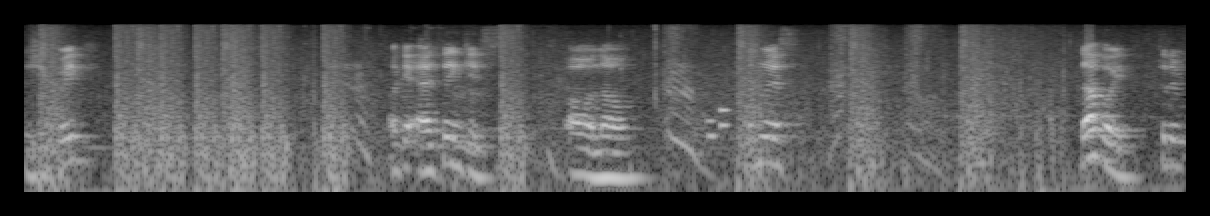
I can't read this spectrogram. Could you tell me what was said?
Is she quick? Okay, I think it's... Oh no. Yes. Давай, три...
